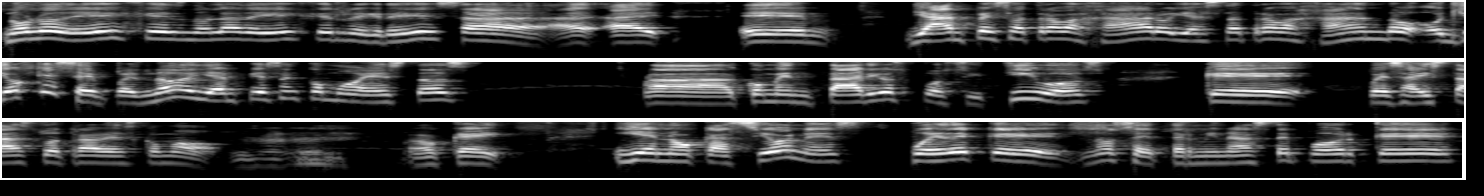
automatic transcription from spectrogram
no lo dejes, no la dejes, regresa, em, ya empezó a trabajar o ya está trabajando, o yo qué sé, pues, ¿no? Ya empiezan como estos ah, comentarios positivos que, pues ahí estás tú otra vez como, mm, ok. Y en ocasiones puede que, no sé, terminaste porque,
